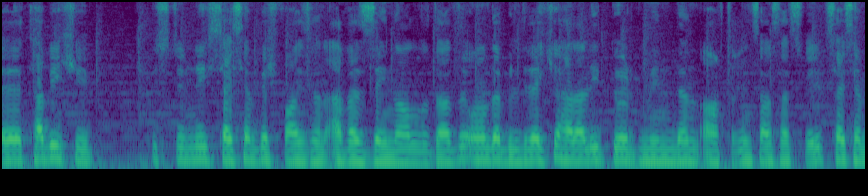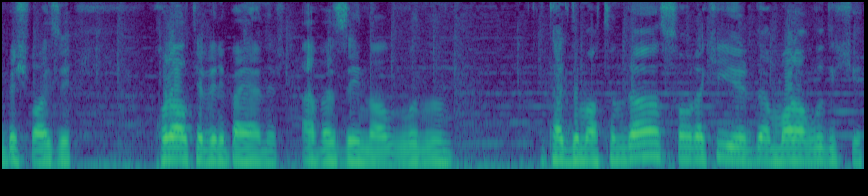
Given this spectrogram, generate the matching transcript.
E, təbii ki üstünlük 85%-dən əvəz Zeynallıdadır. Onu da bildirək ki, hələlik 4000-dən artıq insan səs verib 85%-i Xoral TV-ni bəyənir Əvəz Zeynallının təqdimatında. Sonrakı yerdə maraqlıdır ki,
